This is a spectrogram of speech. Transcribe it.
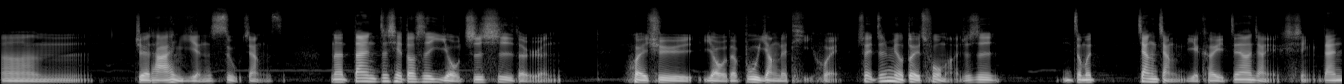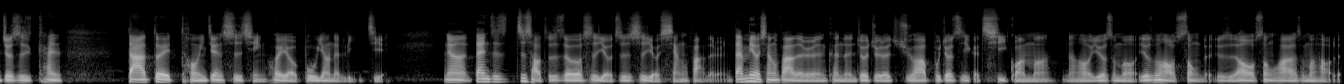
嗯，觉得它很严肃这样子。那但这些都是有知识的人会去有的不一样的体会，所以这是没有对错嘛，就是你怎么这样讲也可以，这样讲也行，但就是看大家对同一件事情会有不一样的理解。那但这至少这都是有知识、有想法的人，但没有想法的人可能就觉得菊花不就是一个器官吗？然后有什么有什么好送的？就是哦，送花有什么好的？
